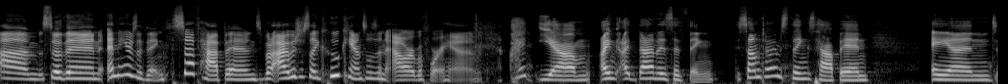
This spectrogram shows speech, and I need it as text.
Um, so then, and here's the thing: stuff happens, but I was just like, "Who cancels an hour beforehand?" I yeah, I, I that is a thing. Sometimes things happen, and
